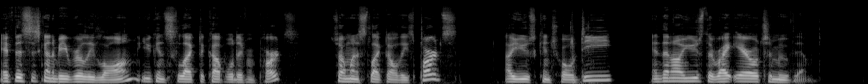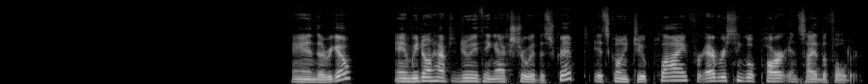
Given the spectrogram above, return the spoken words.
If this is going to be really long, you can select a couple different parts. So I'm going to select all these parts. I'll use Control D, and then I'll use the right arrow to move them. And there we go. And we don't have to do anything extra with the script. It's going to apply for every single part inside the folder.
